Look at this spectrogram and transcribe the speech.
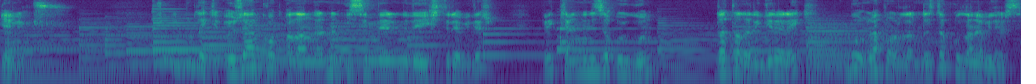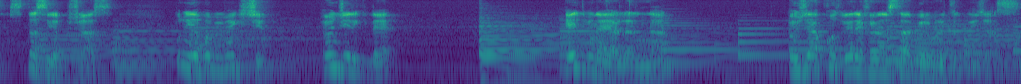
geliyor. Şimdi buradaki özel kod alanlarının isimlerini değiştirebilir ve kendinize uygun dataları girerek bu raporlarınızda kullanabilirsiniz. Nasıl yapacağız? Bunu yapabilmek için öncelikle admin ayarlarından özel kod ve referanslar bölümünü tıklayacağız.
